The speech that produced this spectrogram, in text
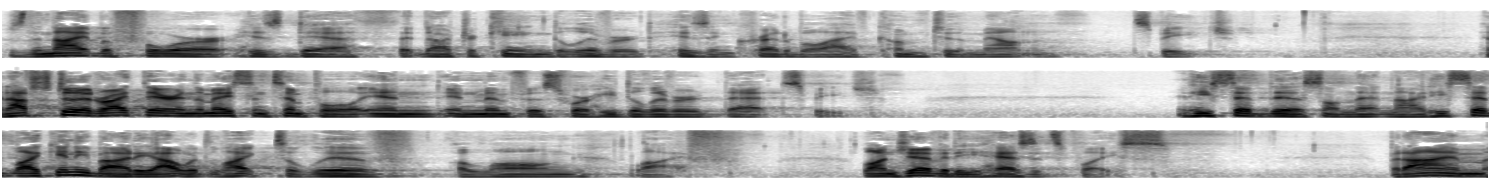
was the night before his death that Dr. King delivered his incredible I have come to the mountain speech. And I've stood right there in the Mason Temple in, in Memphis where he delivered that speech. And he said this on that night. He said, like anybody, I would like to live a long life. Longevity has its place. But I am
